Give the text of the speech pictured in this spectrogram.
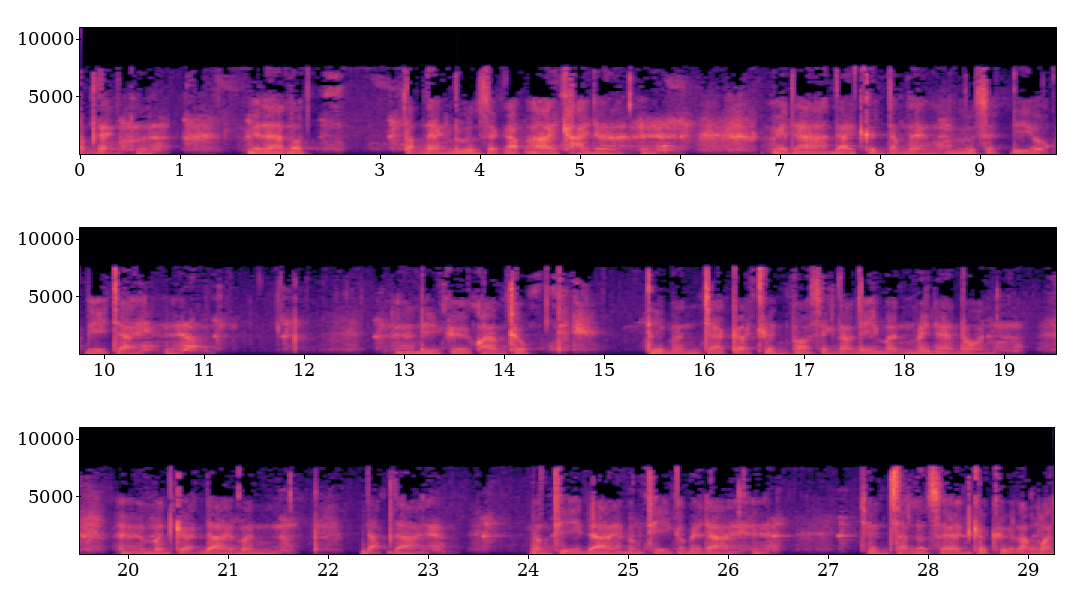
ตำแหน่ง เวลาลดตำแหน่งรู้สึกอับอายขายหน้า เวลาได้ขึ้นตำแหน่งรู้สึกดีอกดีใจ นี่คือความทุกข์ที่มันจะเกิดขึ้น เพราะสิ่งเหล่านี้มันไม่แน่นอน มันเกิดได้มันดับได้ บางทีได้บางทีก็ไม่ได้ เช่นสรรเสริญก็คือรางวัล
